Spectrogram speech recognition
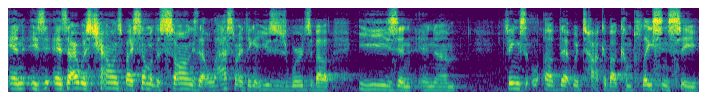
and as, as, I was challenged by some of the songs, that last one, I think it uses words about ease and, and um, things that would talk about complacency.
